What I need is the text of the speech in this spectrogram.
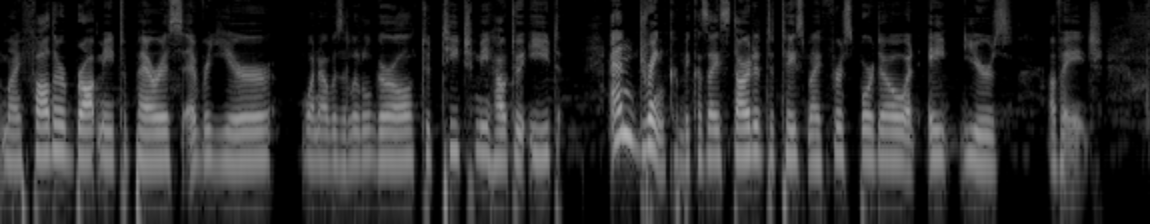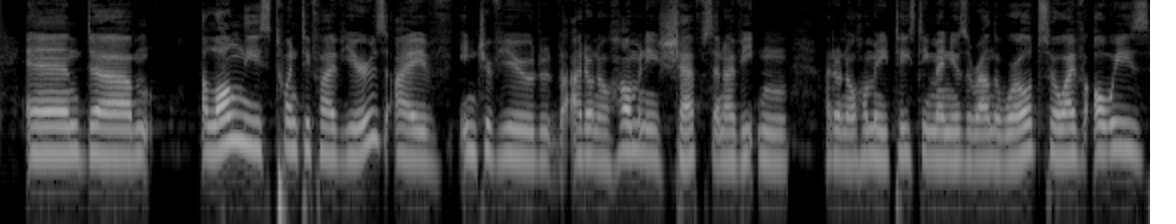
my father brought me to Paris every year when I was a little girl to teach me how to eat and drink because I started to taste my first Bordeaux at eight years of age. And, um, along these 25 years, I've interviewed, I don't know how many chefs and I've eaten I don't know how many tasting menus around the world. So I've always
